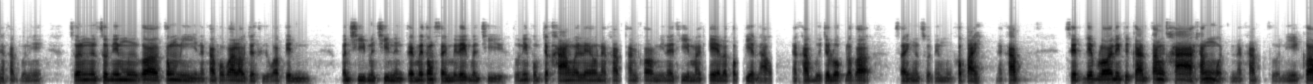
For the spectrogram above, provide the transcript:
นะครับ ตัวนี้ส่วนเงินสดในมือก็ต้องมีนะครับ เพราะว่าเราจะถือว่าเป็นบัญชีบัญชีหนึ่ง แต่ไม่ต้องใส่หมายเลขบัญชี ตัวนี้ผมจะค้างไว้แล้วนะครับ ท่านก็มีหน้าที่มาแก้แล้วก็เปลี่ยนเอานะครับ หรือจะลบแล้วก็ใส่เงินสดในมือเข้าไปนะครับ เสร็จเรียบร้อยนี่คือการตั้งค่าทั้งหมดนะครับ ตัวนี้ก็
